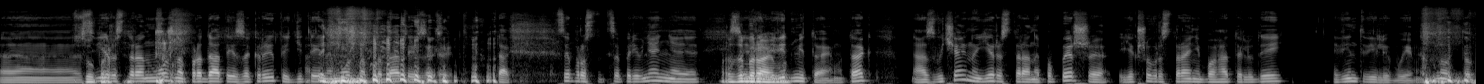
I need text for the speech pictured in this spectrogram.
Е, свій ресторан можна продати і закрити, дітей не можна продати і закрити. Так, це просто це порівняння Забираємо. відмітаємо. Так? А звичайно, є ресторани. По-перше, якщо в ресторані багато людей, він твій любимий. Ну, то,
